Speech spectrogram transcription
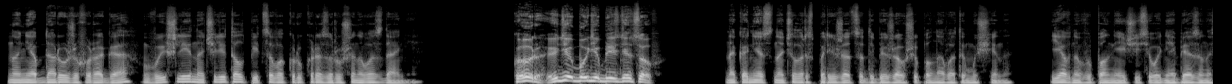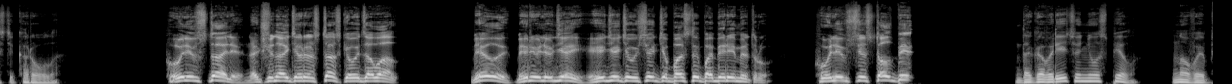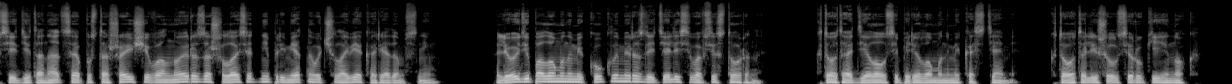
но, не обнаружив врага, вышли и начали толпиться вокруг разрушенного здания. «Кур, иди буди близнецов!» Наконец начал распоряжаться добежавший полноватый мужчина, явно выполняющий сегодня обязанности караула. «Хули встали? Начинайте растаскивать завал! Белый, бери людей и идите усильте посты по периметру! Хули все столпи...» Договорить он не успел. Новая пси-детонация опустошающей волной разошлась от неприметного человека рядом с ним. Люди поломанными куклами разлетелись во все стороны. Кто-то отделался переломанными костями, кто-то лишился руки и ног.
